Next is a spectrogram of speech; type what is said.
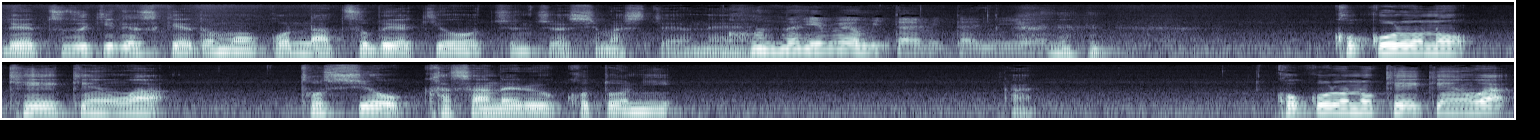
で続きですけれどもこんなつぶやきをチュンチュンはしましたよね。こんな夢を見たいみたいに言うの。心の経験は年を重ねることにあ心の経験は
